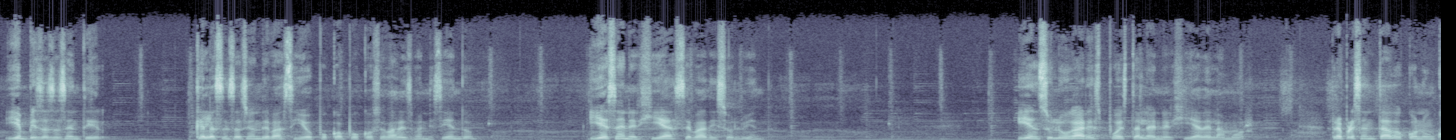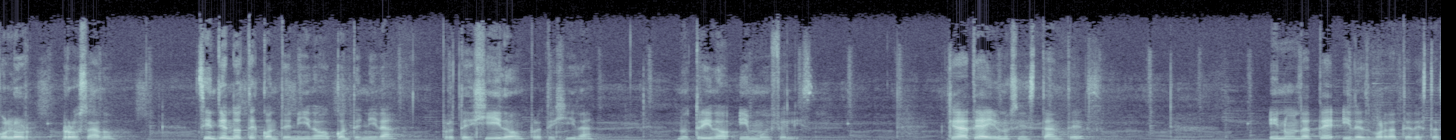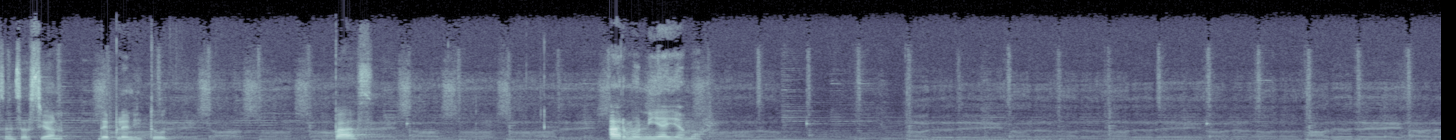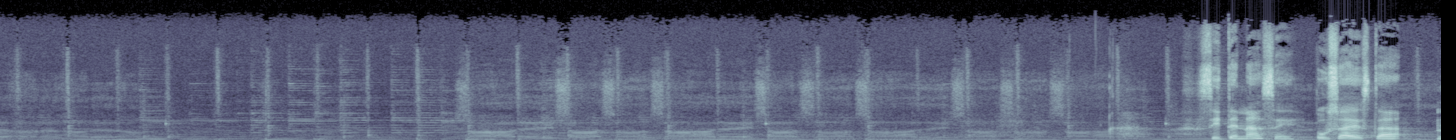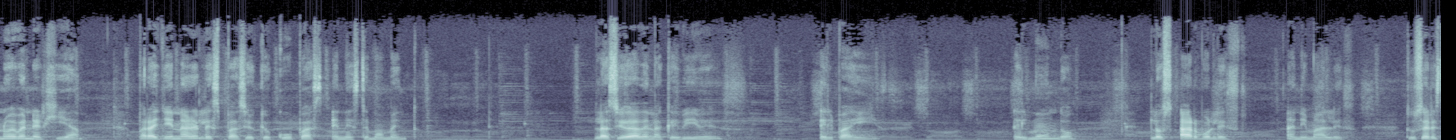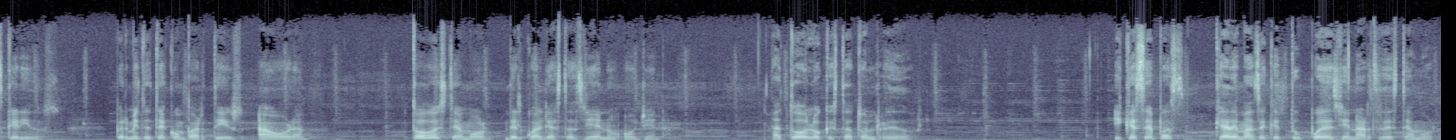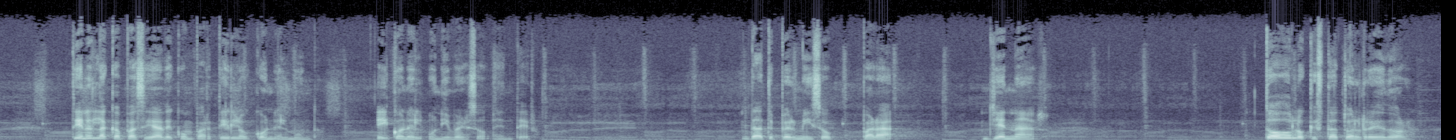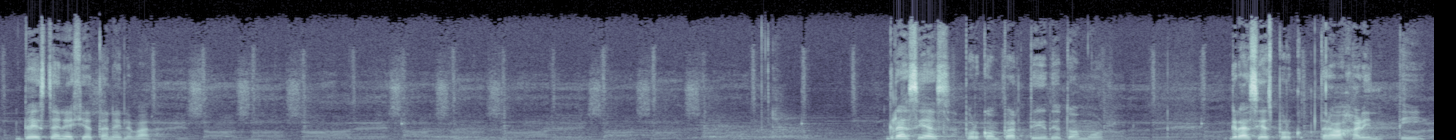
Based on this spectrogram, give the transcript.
y empiezas a sentir que la sensación de vacío poco a poco se va desvaneciendo y esa energía se va disolviendo. Y en su lugar es puesta la energía del amor, representado con un color rosado, sintiéndote contenido, contenida, protegido, protegida, nutrido y muy feliz. Quédate ahí unos instantes, inúndate y desbórdate de esta sensación de plenitud, paz, armonía y amor. Si te nace, usa esta nueva energía para llenar el espacio que ocupas en este momento. La ciudad en la que vives, el país, el mundo, los árboles, animales, tus seres queridos. Permítete compartir ahora todo este amor del cual ya estás lleno o llena, a todo lo que está a tu alrededor. Y que sepas que además de que tú puedes llenarte de este amor, tienes la capacidad de compartirlo con el mundo y con el universo entero. Date permiso para llenar todo lo que está a tu alrededor de esta energía tan elevada. Gracias por compartir de tu amor Gracias por trabajar en ti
